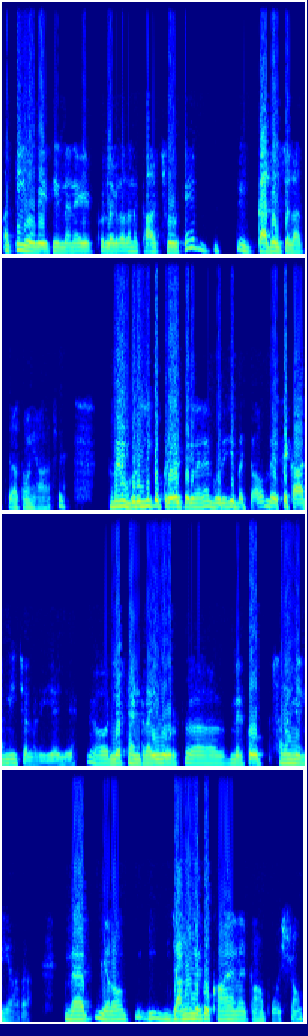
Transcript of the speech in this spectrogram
अति हो गई थी। मैंने को लग रहा था मैं कार छोड़ के पैदल चला जाता हूँ यहाँ से। तो मैंने गुरु जी को प्रेयर करी मैंने गुरु जी बचाओ मेरे से कार नहीं चल रही है ये और लेफ़्ट हैंड ड्राइव और आ, मेरे को समझ में नहीं आ रहा। मैं यू you नो know, जाना मेरे को कहाँ है मैं कहाँ पहुँच रहा हूँ।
